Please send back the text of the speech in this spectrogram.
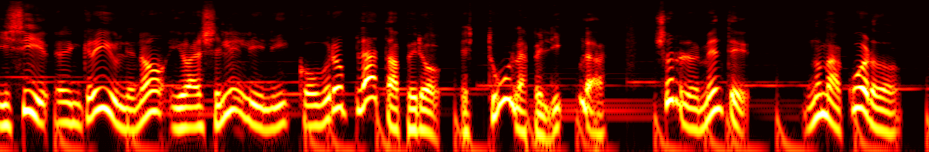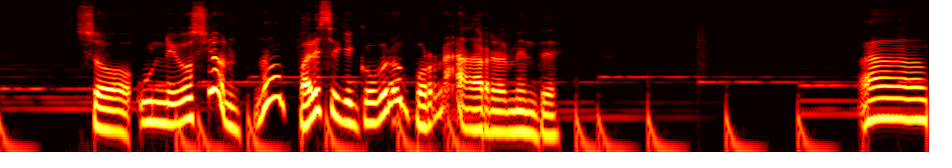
y sí, increíble, ¿no? Evangeline Lilly cobró plata, pero ¿estuvo en la película? Yo realmente no me acuerdo. Hizo un negocio, ¿no? Parece que cobró por nada realmente. Ah,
